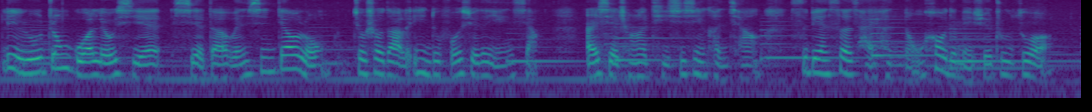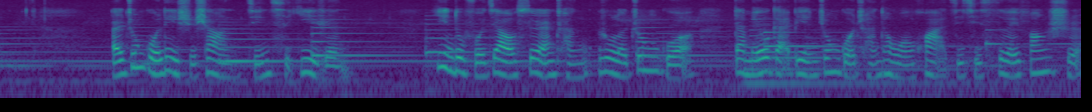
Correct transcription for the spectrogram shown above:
例如，中国刘勰写的《文心雕龙》就受到了印度佛学的影响。而写成了体系性很强、思辨色彩很浓厚的美学著作。而中国历史上仅此一人。印度佛教虽然传入了中国，但没有改变中国传统文化及其思维方式。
